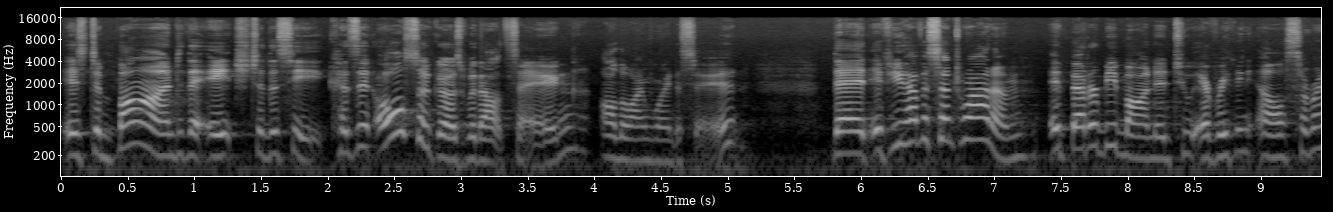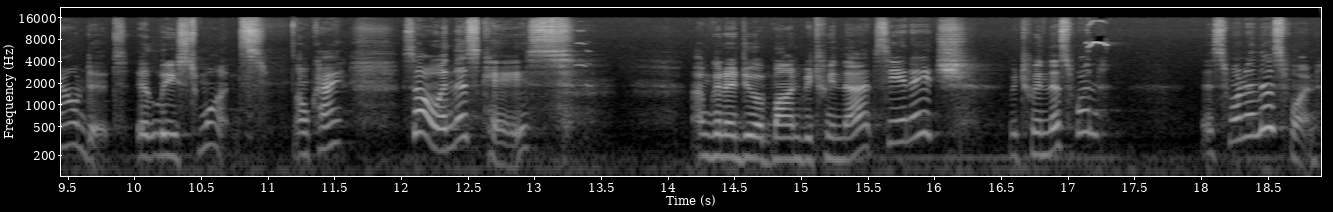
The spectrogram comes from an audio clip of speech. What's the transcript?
is to bond the H to the C, because it also goes without saying, although I'm going to say it, that if you have a central atom, it better be bonded to everything else around it, at least once, okay? So in this case, I'm gonna do a bond between that C and H, between this one, this one, and this one.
